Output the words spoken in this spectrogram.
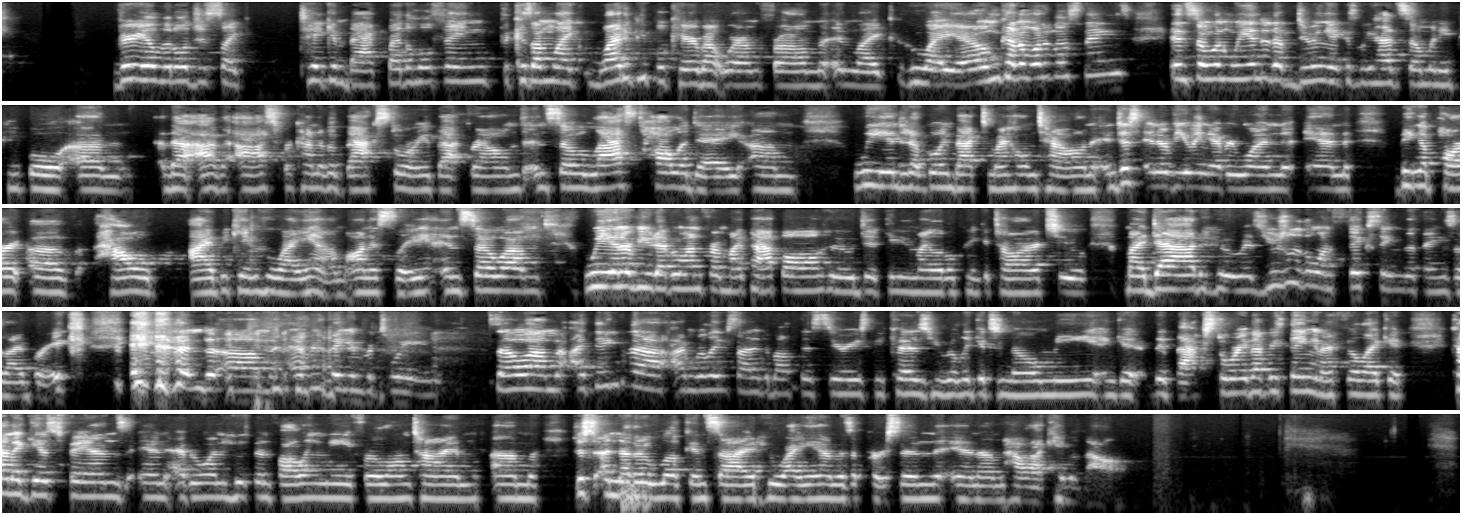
very a little just like taken back by the whole thing because I'm like, why do people care about where I'm from and like who I am? Kind of one of those things. And so when we ended up doing it, because we had so many people um, that I've asked for kind of a backstory background. And so last holiday, um, we ended up going back to my hometown and just interviewing everyone and being a part of how I became who I am, honestly. And so um, we interviewed everyone from my papaw, who did give me my little pink guitar, to my dad, who is usually the one fixing the things that I break, and um, everything in between. So um, I think that I'm really excited about this series because you really get to know me and get the backstory of everything. And I feel like it kind of gives fans and everyone who's been following me for a long time um, just another look inside who I am as a person and um, how that came about.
